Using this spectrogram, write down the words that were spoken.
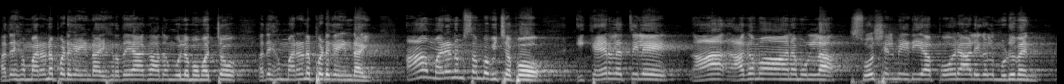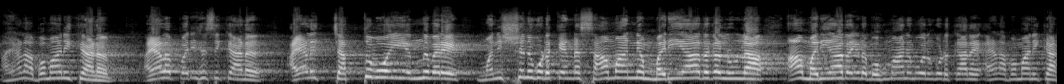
അദ്ദേഹം മരണപ്പെടുകയുണ്ടായി. ഹൃദയാഘാതം മൂലമോ മറ്റോ അദ്ദേഹം മരണപ്പെടുകയുണ്ടായി. ആ മരണം സംഭവിച്ചപ്പോ ഈ കേരളത്തിലെ ആകമാനമുള്ള സോഷ്യൽ മീഡിയ പോരാളികൾ മുഴുവൻ അയാളെ അപമാനിക്കാണ് അയാളെ പരിഹസിക്കാണ് അയാൾ ചത്തുപോയി എന്ന് വരെ മനുഷ്യന് കൊടുക്കേണ്ട സാമാന്യ മര്യാദകളുള്ള ആ മര്യാദയുടെ ബഹുമാനം പോലും കൊടുക്കാതെ അയാൾ അപമാനിക്കാൻ.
